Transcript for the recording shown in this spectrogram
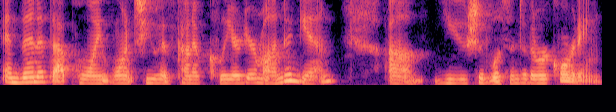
And then at that point, once you have kind of cleared your mind again, um, you should listen to the recording.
